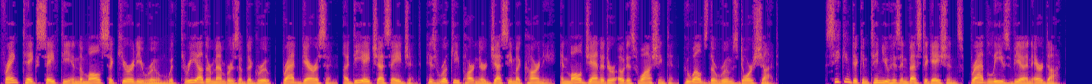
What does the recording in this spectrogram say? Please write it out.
Frank takes safety in the mall's security room with three other members of the group, Brad Garrison, a DHS agent, his rookie partner Jesse McCarney, and mall janitor Otis Washington, who welds the room's door shut. Seeking to continue his investigations, Brad leaves via an air duct.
